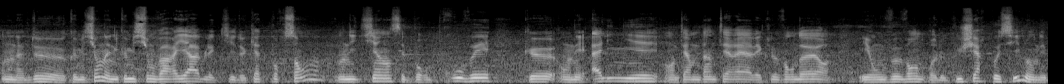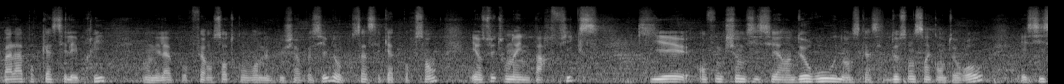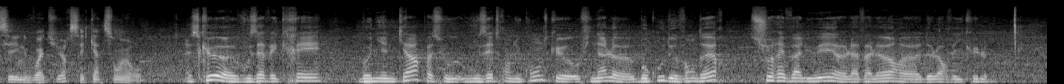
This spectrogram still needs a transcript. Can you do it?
on, a deux commissions. On a une commission variable qui est de 4%. On y tient, c'est pour prouver qu'on est aligné en termes d'intérêt avec le vendeur et on veut vendre le plus cher possible. On n'est pas là pour casser les prix, on est là pour faire en sorte qu'on vende le plus cher possible. Donc ça c'est 4%. Et ensuite on a une part fixe qui est en fonction de si c'est un deux roues, dans ce cas c'est 250 euros, et si c'est une voiture c'est 400 euros. Est-ce que euh, vous avez créé Bonnie Car parce que vous vous êtes rendu compte qu'au final euh, beaucoup de vendeurs surévaluaient euh, la valeur de leur véhicule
